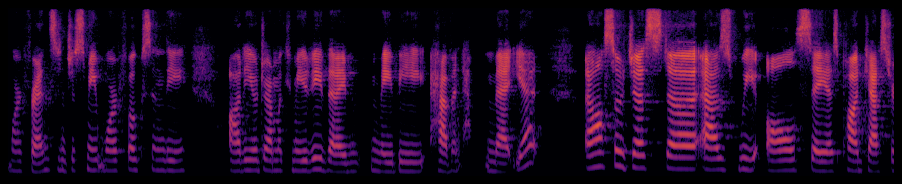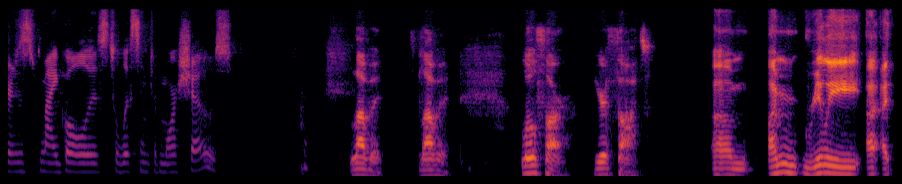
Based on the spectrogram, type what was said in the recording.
more friends and just meet more folks in the audio drama community that I maybe haven't met yet. And also, just uh, as we all say as podcasters, my goal is to listen to more shows. Love it, love it. Lothar, your thoughts? Um, I'm really I, I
